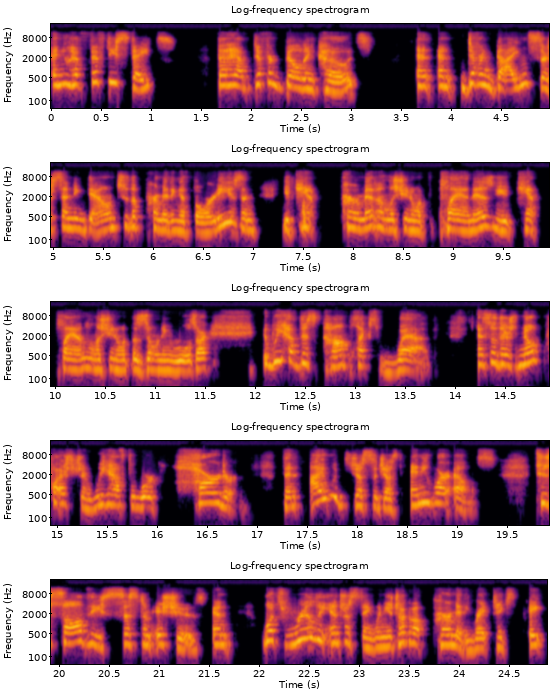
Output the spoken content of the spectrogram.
and you have 50 states that have different building codes and, and different guidance they're sending down to the permitting authorities. And you can't permit unless you know what the plan is, and you can't plan unless you know what the zoning rules are. We have this complex web. And so there's no question we have to work harder than I would just suggest anywhere else to solve these system issues. And What's really interesting when you talk about permitting, right? It takes eight,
